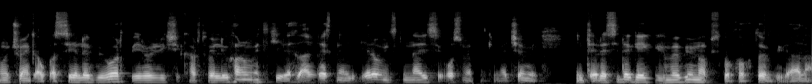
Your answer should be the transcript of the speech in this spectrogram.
ნუ ჩვენ კავკასიელები ვართ პირველ რიგში ქართველი ვარ მეთქი აღესნელი კი არა ვინც კი ნაის იყოს მეთქი მე ჩემი ინტერესი და გეგმები მაქვს ხო ხვდები რა და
